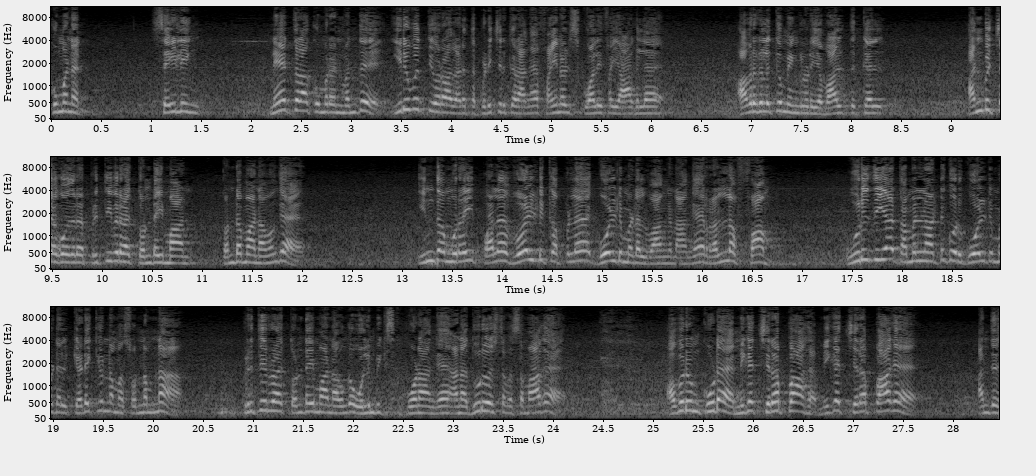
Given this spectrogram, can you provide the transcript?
குமணன் செயலிங் நேத்ரா குமரன் வந்து இருபத்தி ஓராவது இடத்தை பிடிச்சிருக்கிறாங்க. ஃபைனல்ஸ் குவாலிஃபை ஆகலை. அவர்களுக்கும் எங்களுடைய வாழ்த்துக்கள். அன்பு சகோதரர் பிருத்திவிராஜ் தொண்டைமான் தொண்டமான் அவங்க இந்த முறை பல வேர்ல்டு கப்பில் கோல்டு மெடல் வாங்கினாங்க. நல்ல ஃபார்ம் உறுதியாக தமிழ்நாட்டுக்கு ஒரு கோல்டு மெடல் கிடைக்கும்னு நம்ம சொன்னோம்னா பிருத்திவிராஜ் தொண்டைமான் அவங்க ஒலிம்பிக்ஸ்க்கு போனாங்க. ஆனால் தூரதிருஷ்டவசமாக அவரும் கூட மிகச் சிறப்பாக சிறப்பாக அந்த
